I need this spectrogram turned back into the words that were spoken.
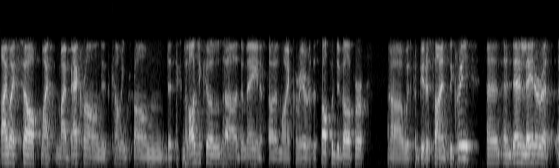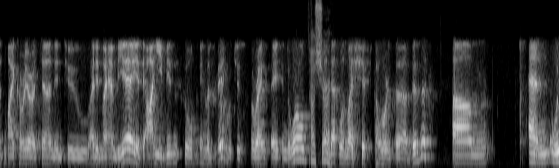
I myself, my my background is coming from the technological uh, domain. I started my career as a software developer uh, with computer science degree, and and then later at, at my career, I turned into I did my MBA at the IE Business School in Madrid, which is ranked eighth in the world. Oh, sure. And that was my shift towards uh, business. Um, and we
